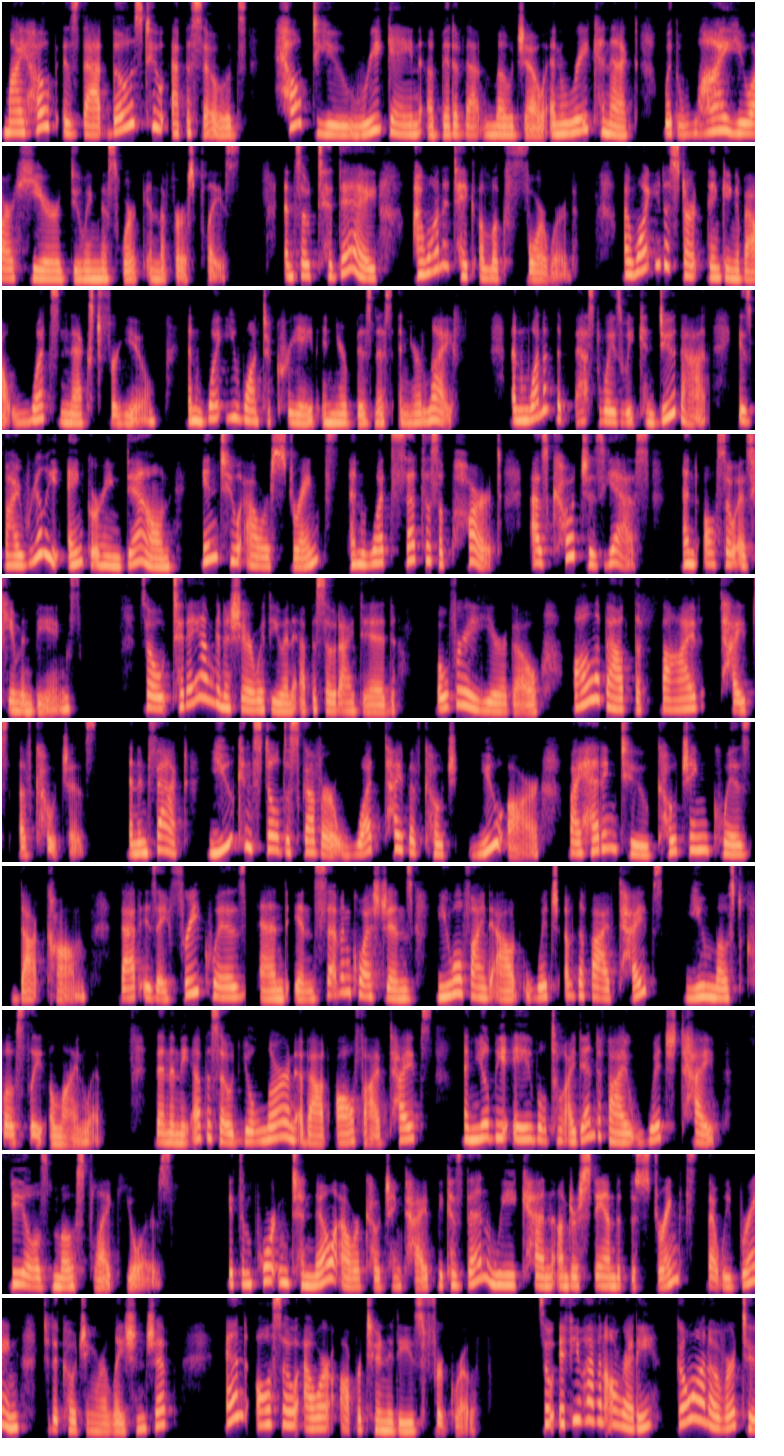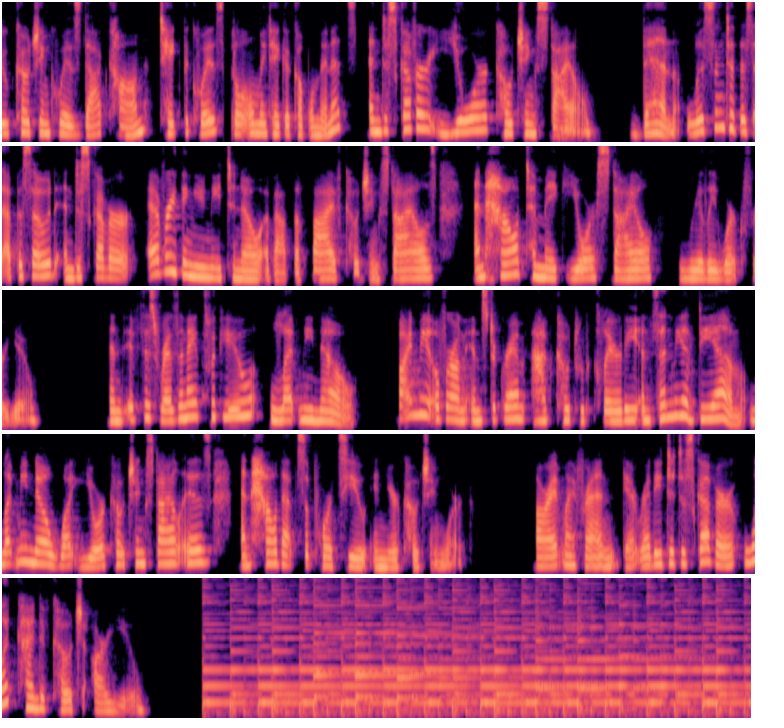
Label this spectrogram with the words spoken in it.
My hope is that those two episodes helped you regain a bit of that mojo and reconnect with why you are here doing this work in the first place. And so today, I want to take a look forward. I want you to start thinking about what's next for you and what you want to create in your business and your life. And one of the best ways we can do that is by really anchoring down into our strengths and what sets us apart as coaches, yes, and also as human beings. So, today I'm going to share with you an episode I did over a year ago all about the five types of coaches. And in fact, you can still discover what type of coach you are by heading to coachingquiz.com. That is a free quiz, and in seven questions, you will find out which of the five types you most closely align with. Then in the episode, you'll learn about all five types and you'll be able to identify which type feels most like yours. It's important to know our coaching type because then we can understand the strengths that we bring to the coaching relationship and also our opportunities for growth. So if you haven't already, go on over to coachingquiz.com, take the quiz, it'll only take a couple minutes, and discover your coaching style. Then listen to this episode and discover everything you need to know about the five coaching styles and how to make your style really work for you. And if this resonates with you, let me know. Find me over on Instagram at Coach with Clarity and send me a DM. Let me know what your coaching style is and how that supports you in your coaching work. All right, my friend, get ready to discover what kind of coach are you?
